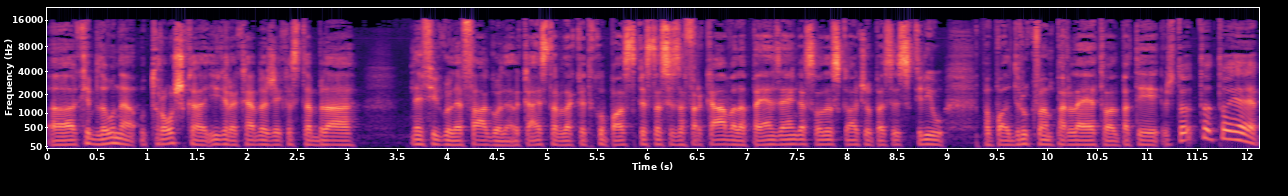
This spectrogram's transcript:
uh, ki je bila una otroška igra, kaj bi že, ki sta bila ne figule, fagule, ali kaj sta bila, tako post, ki sta se zafrkavala, pa en za enega so odskočil, pa se skril, pa pa drug vam parleto. To, to, to je,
